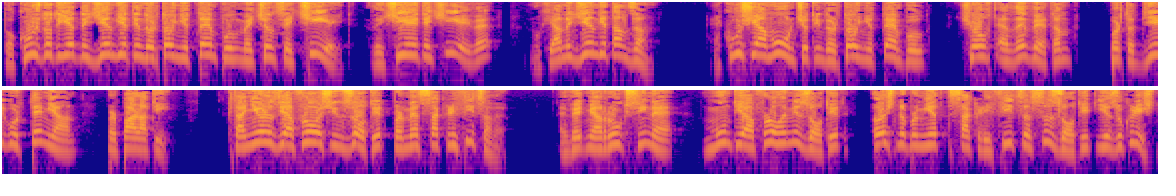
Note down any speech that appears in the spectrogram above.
Po kush do të jetë në gjendje t'i ndërtojë një tempull meqenëse qiejt dhe qiejt e qiejve nuk janë në gjendje ta nxënë? E kush jam unë që t'i ndërtoj një tempull qoftë edhe vetëm për të djegur temjan përpara tij? Këta njerëz i afroheshin Zotit përmes sakrificave. E vetmja rrugë si ne mund t'i afrohemi Zotit është nëpërmjet sakrificës së Zotit Jezu Krisht.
